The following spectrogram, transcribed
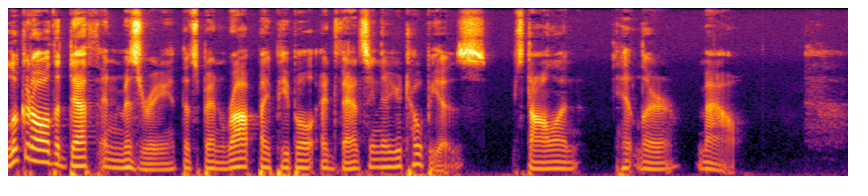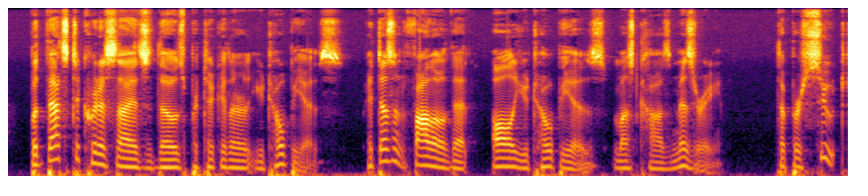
Look at all the death and misery that's been wrought by people advancing their utopias Stalin, Hitler, Mao. But that's to criticize those particular utopias. It doesn't follow that all utopias must cause misery. The pursuit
